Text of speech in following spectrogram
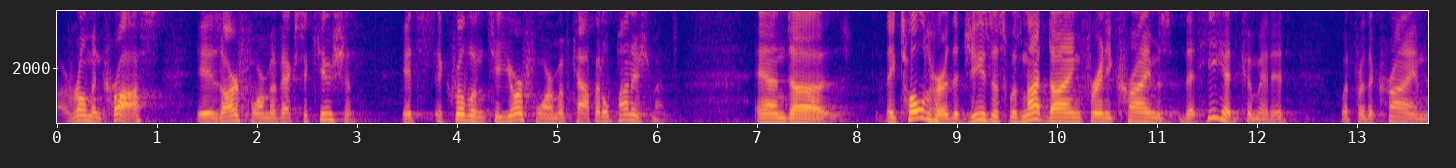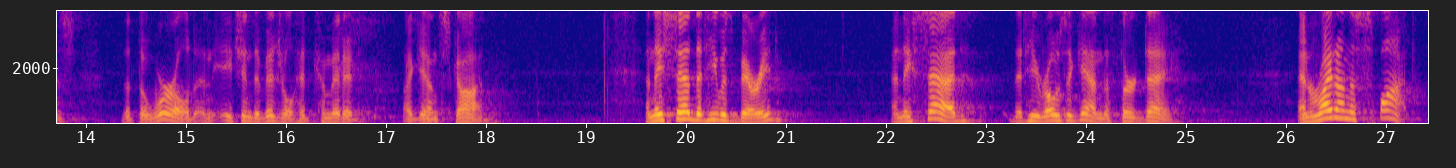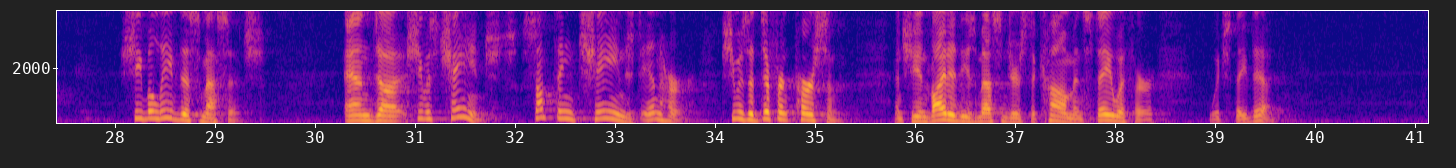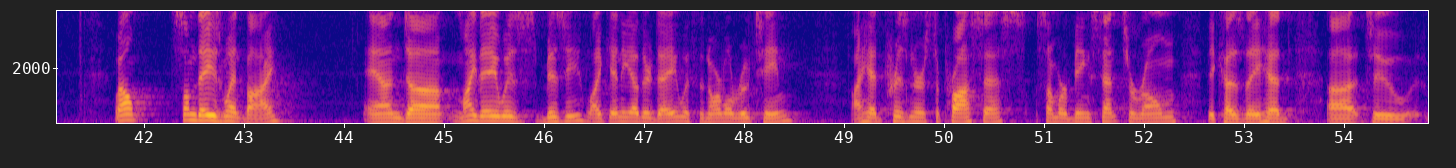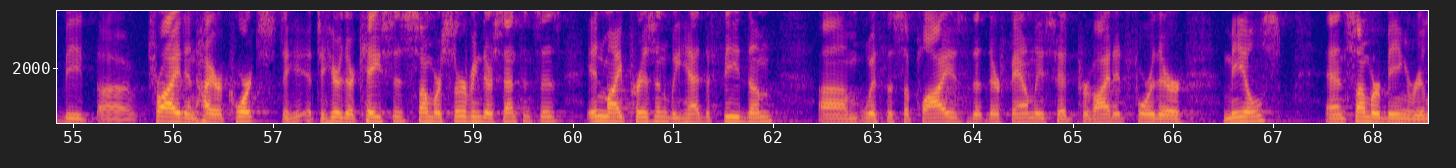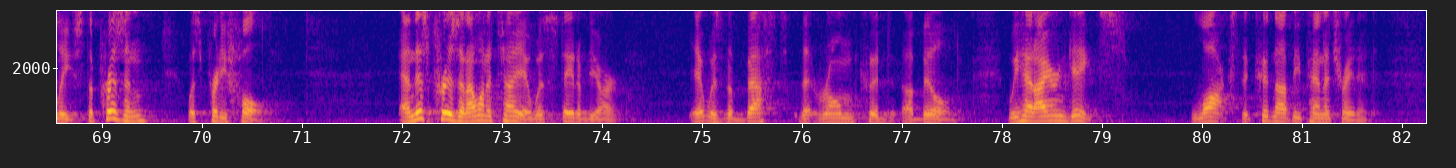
a Roman cross is our form of execution, it's equivalent to your form of capital punishment. And uh, they told her that Jesus was not dying for any crimes that he had committed, but for the crimes that the world and each individual had committed against God. And they said that he was buried, and they said that he rose again the third day. And right on the spot, she believed this message. And uh, she was changed. Something changed in her. She was a different person. And she invited these messengers to come and stay with her, which they did. Well, some days went by, and uh, my day was busy like any other day with the normal routine. I had prisoners to process. Some were being sent to Rome because they had uh, to be uh, tried in higher courts to, to hear their cases. Some were serving their sentences in my prison. We had to feed them um, with the supplies that their families had provided for their meals, and some were being released. The prison was pretty full. And this prison, I want to tell you, was state of the art. It was the best that Rome could uh, build. We had iron gates, locks that could not be penetrated,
